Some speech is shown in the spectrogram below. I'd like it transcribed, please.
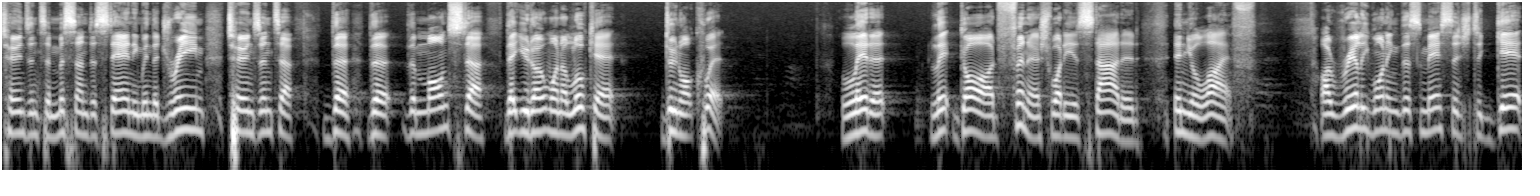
turns into misunderstanding, when the dream turns into the, the, the monster that you don't want to look at, do not quit. Let it, let God finish what He has started in your life. I'm really wanting this message to get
